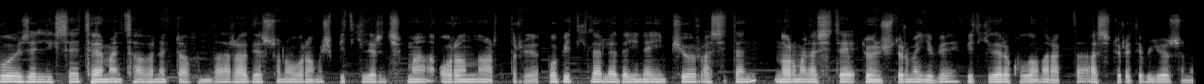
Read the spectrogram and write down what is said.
Bu özellik ise termal tower'ın etrafında radyasyona uğramış bitkilerin çıkma oranını arttırıyor. Bu bitkilerle de yine impure asitten normal asite dönüştürme gibi bitkileri kullanarak da asit üretebiliyorsunuz.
